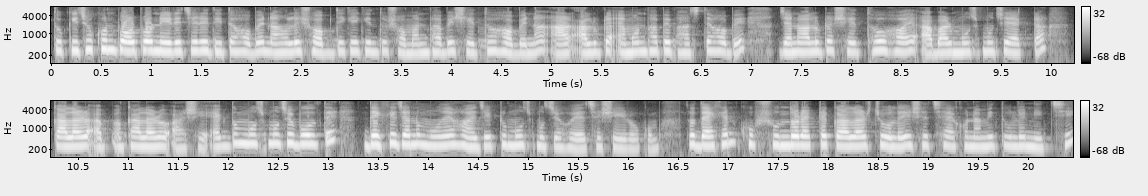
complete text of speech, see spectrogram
তো কিছুক্ষণ পরপর নেড়ে চেড়ে দিতে হবে, না হলে সব দিকে কিন্তু সমানভাবে সেদ্ধ হবে না। আর আলুটা এমনভাবে ভাজতে হবে যেন আলুটা সেদ্ধও হয়, আবার মুচমুচে একটা কালার কালারও আসে। একদম মুচমুচে বলতে দেখে যেন মনে হয় যে একটু মুচমুচে হয়েছে সেই রকম তো দেখেন খুব সুন্দর একটা কালার চলে এসেছে, এখন আমি তুলে নিচ্ছি।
